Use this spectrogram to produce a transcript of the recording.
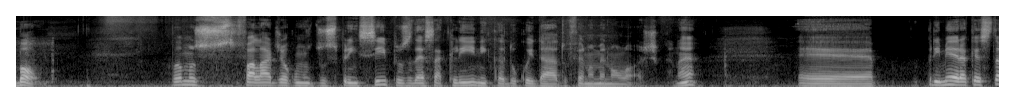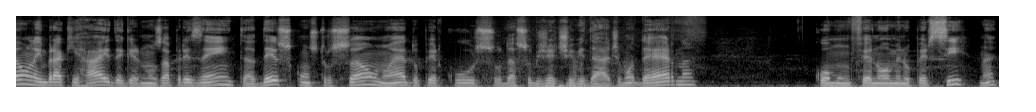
Bom, vamos falar de alguns dos princípios dessa clínica do cuidado fenomenológico, né? É, primeira questão, lembrar que Heidegger nos apresenta a desconstrução, não é, do percurso da subjetividade moderna como um fenômeno per si, né?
